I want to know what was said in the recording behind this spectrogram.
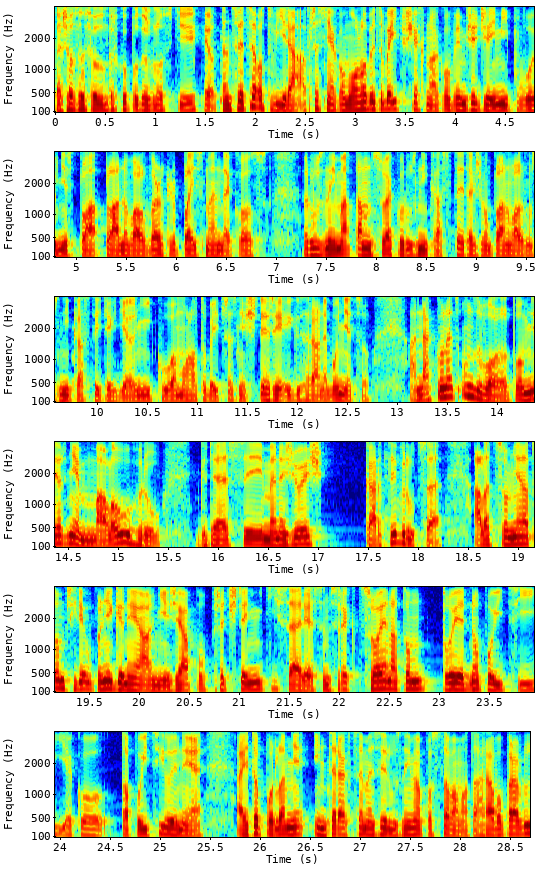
našel jsem si o tom trochu podrobnosti. Jo, ten svět se otvírá a přesně, jako mohlo by to být všechno. Jako vím, že Jamie původně plánoval worker placement jako s různýma, tam jsou jako různý kasty, takže on plánoval různý kasty těch dělníků a mohla to být přesně 4x hra nebo něco. A nakonec on zvolil poměrně malou hru, kde si manažuješ karty v ruce, ale co mě na tom přijde úplně geniální, že já po přečtení té série jsem si řekl, co je na tom to jedno pojící, jako ta pojící linie. A je to podle mě interakce mezi různýma postavama. Ta hra opravdu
